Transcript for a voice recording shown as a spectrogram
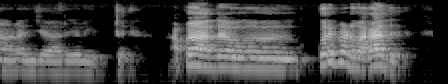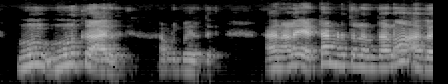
நாலு அஞ்சு ஆறு ஏழு எட்டு. அப்போ அந்த குறைபாடு வராது. மூணு மூணுக்கு ஆறு அப்படி போயிடுது அதனால் எட்டாம் இடத்துல இருந்தாலும் அதை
